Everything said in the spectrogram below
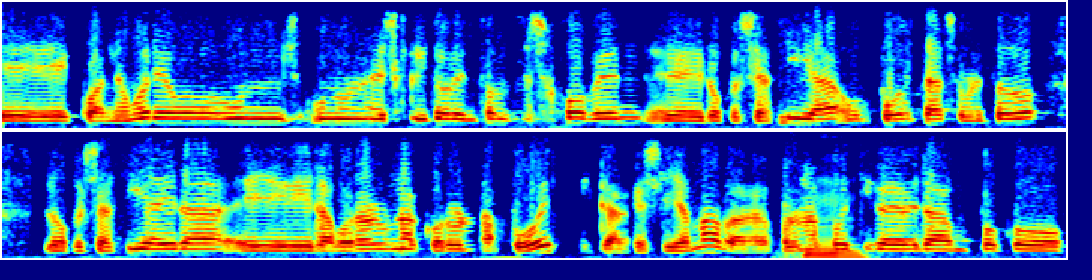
eh, cuando muere un, un, escritor entonces joven, eh, lo que se hacía, un poeta sobre todo, lo que se hacía era elaborar una corona poética, que se llamaba. La corona mm. poética era un poco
